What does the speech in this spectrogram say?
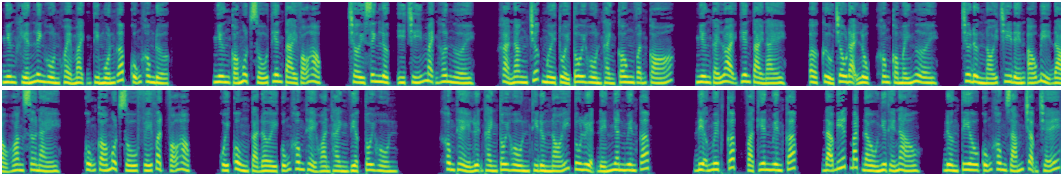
nhưng khiến linh hồn khỏe mạnh thì muốn gấp cũng không được. Nhưng có một số thiên tài võ học, trời sinh lực ý chí mạnh hơn người, khả năng trước 10 tuổi tôi hồn thành công vẫn có, nhưng cái loại thiên tài này, ở Cửu Châu đại lục không có mấy người, chưa đừng nói chi đến áo bỉ đảo hoang sơ này, cũng có một số phế vật võ học, cuối cùng cả đời cũng không thể hoàn thành việc tôi hồn. Không thể luyện thành tôi hồn thì đừng nói tu luyện đến nhân nguyên cấp, địa nguyên cấp và thiên nguyên cấp, đã biết bắt đầu như thế nào, Đường Tiêu cũng không dám chậm trễ,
